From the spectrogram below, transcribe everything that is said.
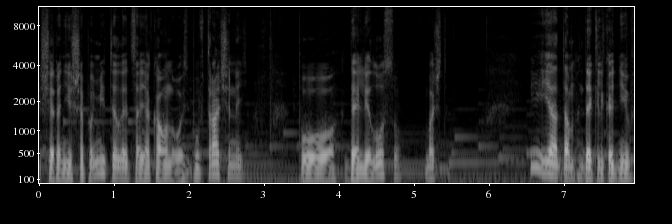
ще раніше помітили, цей аккаунт ось був втрачений по делі лосу, бачите? І я там декілька днів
